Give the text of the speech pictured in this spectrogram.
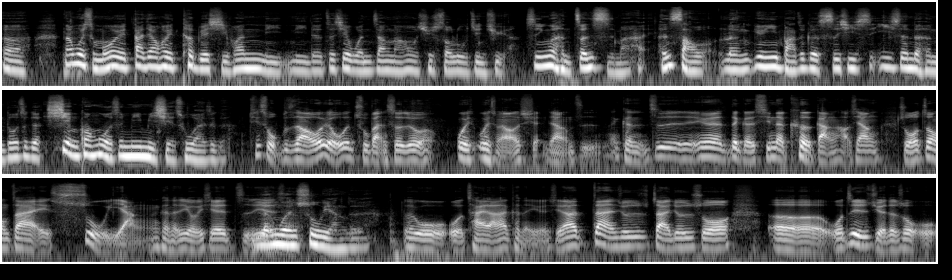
嗯，那为什么会大家会特别喜欢你你的这些文章，然后去收录进去啊？是因为很真实吗？还很少人愿意把这个实习是医生的很多这个现况或者是秘密写出来。这个其实我不知道，我有问出版社，就为为什么要选这样子？那可能是因为那个新的课纲好像着重在素养，可能有一些职业人文素养的。对我我猜啦，他可能有一些。那再就是再就是说，呃，我自己是觉得说，我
